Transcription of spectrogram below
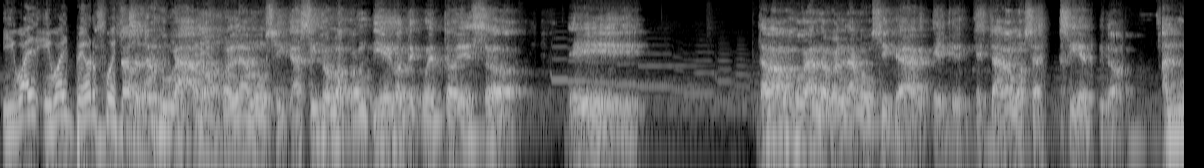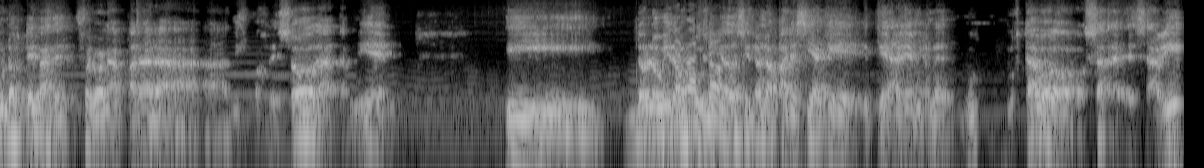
Igual, igual peor fue Nosotros Soda, jugábamos con la música, así como con Diego te cuento eso. eh, estábamos jugando con la música eh, que estábamos haciendo. Algunos temas de- fueron a parar a, a discos de soda también. Y no lo hubiéramos publicado si no nos parecía que, que Gustavo sa- sabía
